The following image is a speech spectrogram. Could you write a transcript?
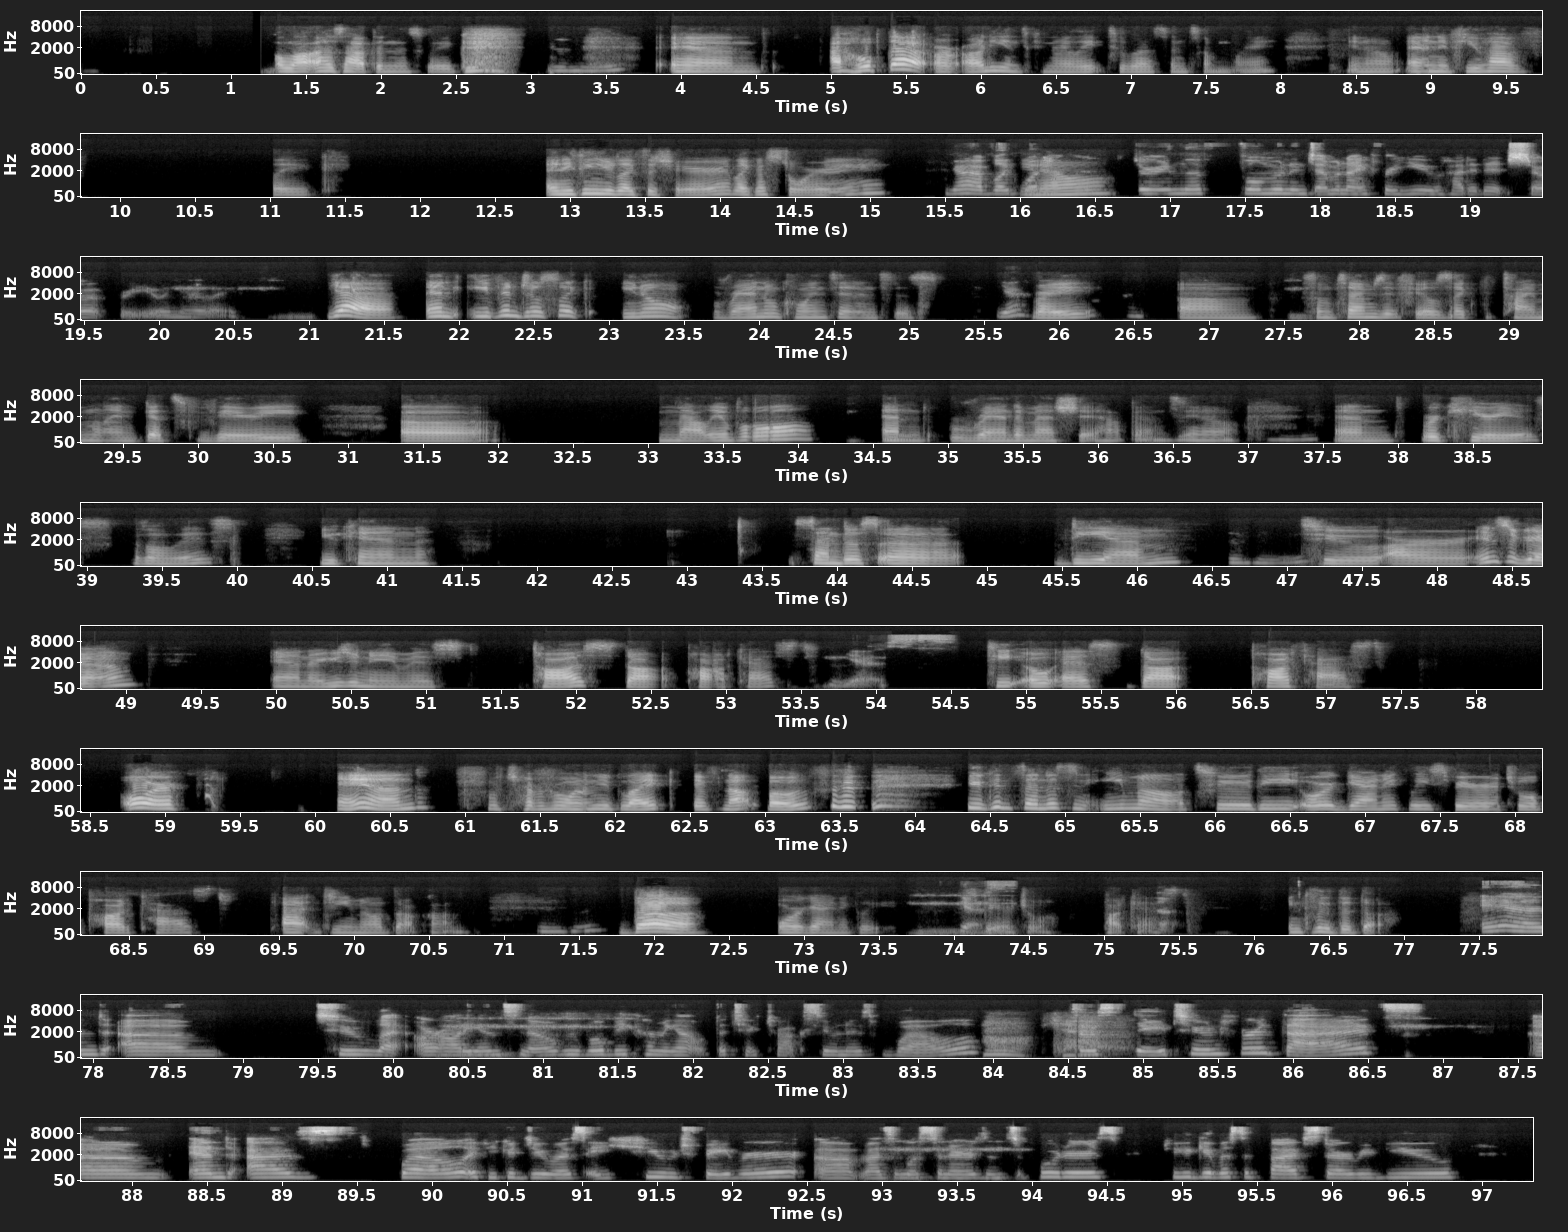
A lot has happened this week. Mm-hmm. And I hope that our audience can relate to us in some way, you know. And if you have like anything you'd like to share, like a story, Yeah, of like you what know, happened during the full moon in Gemini for you? How did it show up for you in your life? yeah. And even just like, you know, random coincidences, Yeah. right? Um, sometimes it feels like the timeline gets very uh malleable and random ass shit happens, you know. Mhm. And we're curious as always. You can send us a DM Mm-hmm. to our Instagram, and our username is tos.podcast. Yes. T O S dot podcast. Or, and whichever one you'd like, if not both, you can send us an email to the organically spiritual podcast at gmail.com. Mm-hmm. The organically Yes. spiritual podcast. Include the the. And um, to let our audience know, we will be coming out with the TikTok soon as well. yeah. So stay tuned for that. Um, and as well, if you could do us a huge favor, um, as listeners and supporters, if you could give us a five star review,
